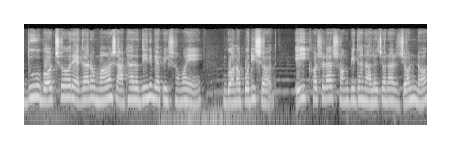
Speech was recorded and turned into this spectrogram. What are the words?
দু বছর এগারো মাস আঠারো দিন ব্যাপী সময়ে গণপরিষদ এই খসড়া সংবিধান আলোচনার জন্য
